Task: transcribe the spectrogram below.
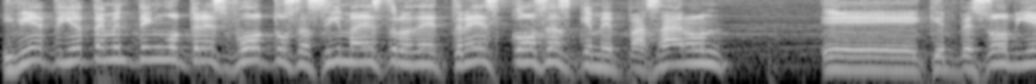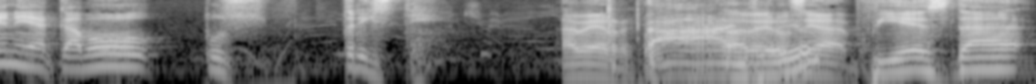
Y fíjate, yo también tengo tres fotos así, maestro, de tres cosas que me pasaron eh, que empezó bien y acabó, pues, triste. A ver, ah, a ver, o sea, fiesta,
